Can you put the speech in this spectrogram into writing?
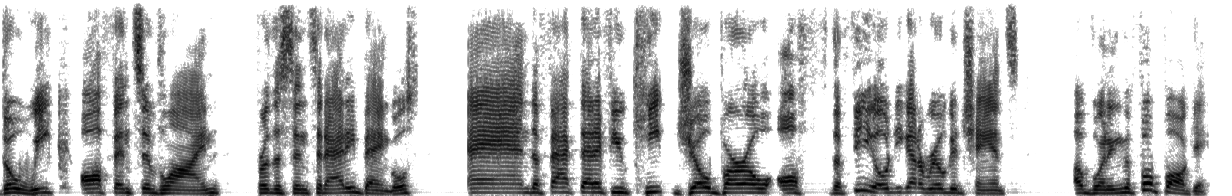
the weak offensive line for the Cincinnati Bengals and the fact that if you keep Joe Burrow off the field, you got a real good chance of winning the football game.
